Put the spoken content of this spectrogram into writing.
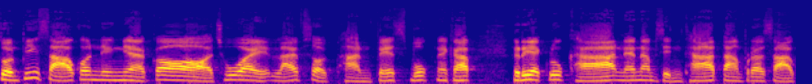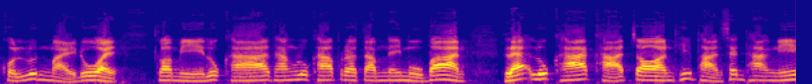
ส่วนพี่สาวคนหนึ่งเนี่ยก็ช่วยไลฟ์สดผ่าน Facebook นะครับเรียกลูกค้าแนะนำสินค้าตามประษาคนรุ่นใหม่ด้วย ก็มีลูกค้าทั้งลูกค้าประจำในหมู่บ้าน และลูกค้าขาจรที่ผ่านเส้นทางนี้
